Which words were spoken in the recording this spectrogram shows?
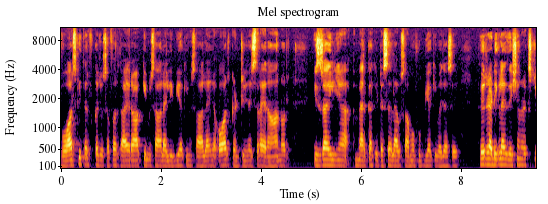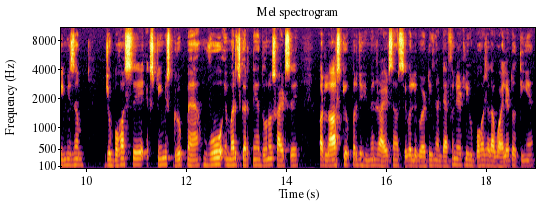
वार्स की तरफ़ का जो सफ़र था, इराक़ की मिसाल है लीबिया की मिसाल है और कंट्रीज़ जिस तरह ईरान और इसराइल या अमेरिका की टसल है इस्लामोफोबिया की वजह से। फिर रेडिकलाइजेशन और एक्सट्रीमिज़म जो बहुत से एक्सट्रीमिस्ट ग्रुप हैं, वो इमर्ज करते हैं दोनों साइड से और लास्ट के ऊपर जो ह्यूमन राइट्स हैं और सिविल लिबर्टीज़ हैं डेफिनेटली वो बहुत ज़्यादा वायलेट होती हैं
